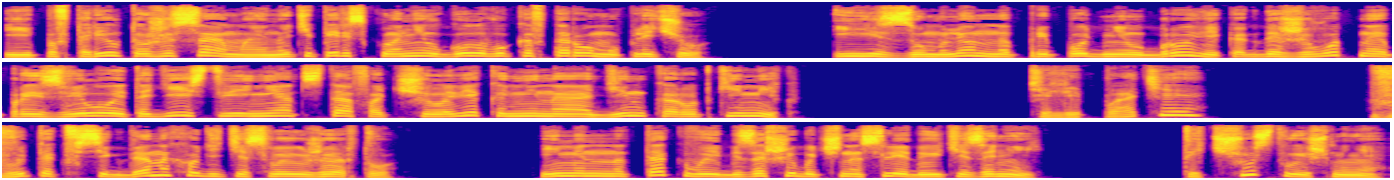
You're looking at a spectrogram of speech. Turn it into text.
и повторил то же самое, но теперь склонил голову ко второму плечу и изумленно приподнял брови, когда животное произвело это действие, не отстав от человека ни на один короткий миг. «Телепатия? Вы так всегда находите свою жертву? Именно так вы безошибочно следуете за ней? Ты чувствуешь меня?»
